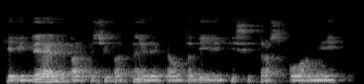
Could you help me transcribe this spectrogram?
che l'idea di partecipazione e di accountability si trasformi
